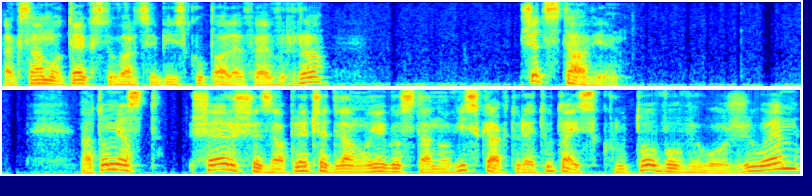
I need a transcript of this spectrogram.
tak samo tekstów arcybiskupa Lefebvre'a, przedstawię. Natomiast szersze zaplecze dla mojego stanowiska, które tutaj skrótowo wyłożyłem,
